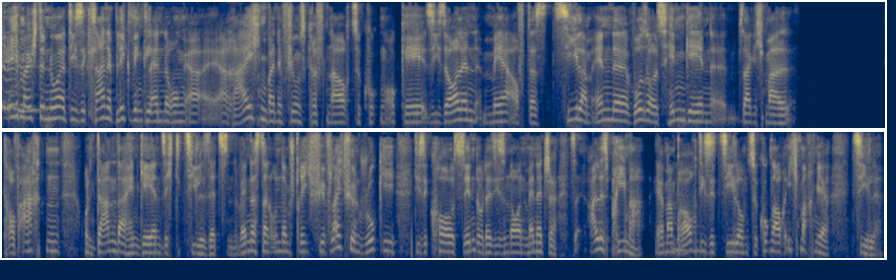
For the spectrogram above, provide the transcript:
Äh, ich möchte nur diese kleine Blickwinkeländerung er erreichen bei den Führungskräften auch zu gucken, okay, sie sollen mehr auf das Ziel am Ende, wo soll es hingehen, äh, sage ich mal, darauf achten und dann dahin gehen, sich die Ziele setzen. Wenn das dann unterm Strich für vielleicht für einen Rookie diese Calls sind oder diese neuen Manager, alles prima. Ja, man mhm. braucht diese Ziele, um zu gucken. Auch ich mache mir Ziele.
